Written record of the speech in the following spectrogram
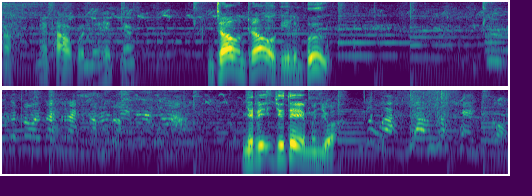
อะแม่เท่าเพิ่นได้เฮ็ดยังเจ้าเจ้ากี่ลำปื้อคือก็น้อยไปแรงนำหรอกยริอยู่เต้มันอยู่อะนี่ว่ายังจะแทงก่อน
